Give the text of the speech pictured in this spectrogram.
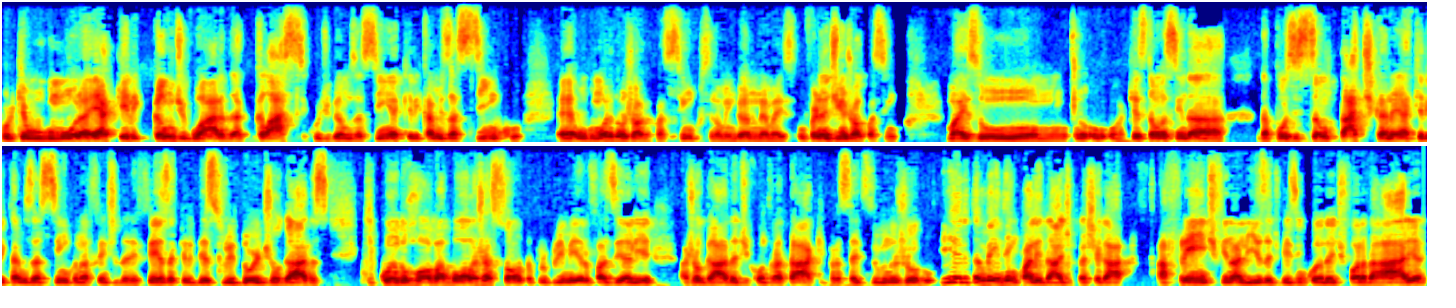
porque o Hugo Moura é aquele cão de guarda clássico, digamos assim, aquele camisa 5. É, o Hugo Moura não joga com a 5, se não me engano, né? Mas o Fernandinho joga com a 5. Mas o, a questão assim da, da posição tática, né? Aquele camisa 5 na frente da defesa, aquele destruidor de jogadas, que quando rouba a bola já solta para o primeiro fazer ali a jogada de contra-ataque para sair distribuindo o jogo. E ele também tem qualidade para chegar à frente, finaliza de vez em quando aí de fora da área.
